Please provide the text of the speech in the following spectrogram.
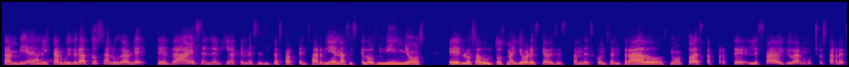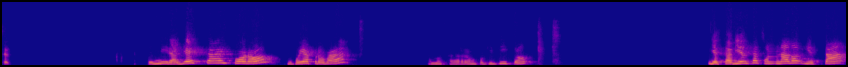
también el carbohidrato saludable te da esa energía que necesitas para pensar bien, así es que los niños, eh, los adultos mayores que a veces están desconcentrados, ¿no? Toda esta parte les va a ayudar mucho esta receta. Pues mira, ya está el poro, lo voy a probar. Vamos a agarrar un poquitito. Ya está bien sazonado y está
